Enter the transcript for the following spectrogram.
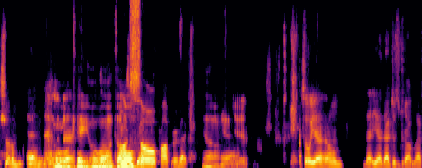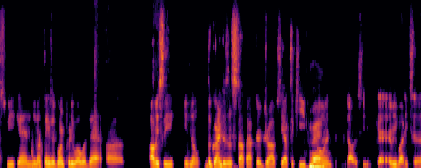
Show them and Yeah. Oh, back. okay. Oh, wow. It's a It whole. looks so proper. Yeah. Yeah. Yeah. So yeah, um, that yeah, that just dropped last week, and you know things are going pretty well with that. Uh, obviously, you know the grind doesn't stop after it drops. You have to keep Right. going. Obviously, get everybody to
